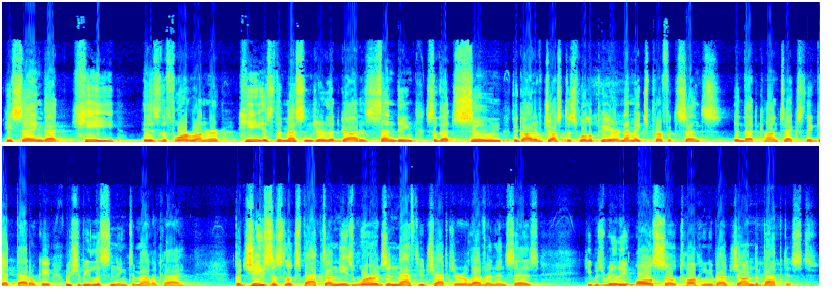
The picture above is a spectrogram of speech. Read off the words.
He's saying that he is the forerunner. He is the messenger that God is sending so that soon the God of justice will appear. And that makes perfect sense in that context. They get that. Okay, we should be listening to Malachi. But Jesus looks back on these words in Matthew chapter 11 and says, he was really also talking about John the Baptist.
